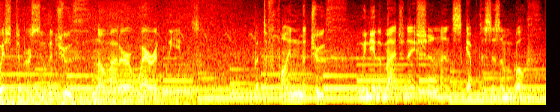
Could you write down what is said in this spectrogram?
wish to pursue the truth no matter where it leads. But to find the truth, we need imagination and skepticism both.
